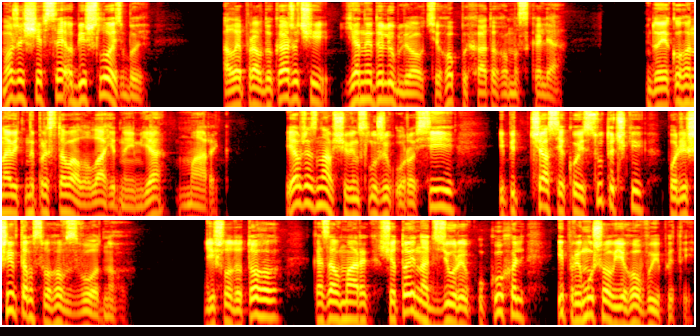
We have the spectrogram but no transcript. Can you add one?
Може, ще все обійшлось би, але, правду кажучи, я недолюблював цього пихатого москаля, до якого навіть не приставало лагідне ім'я Марик. Я вже знав, що він служив у Росії і під час якоїсь сутички порішив там свого взводного. Дійшло до того, казав Марик, що той надзюрив у кухоль і примушував його випити.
